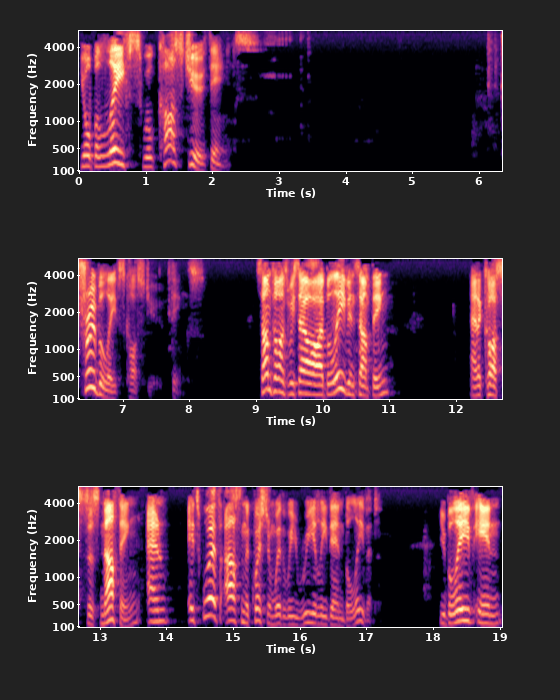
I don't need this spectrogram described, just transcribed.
Your beliefs will cost you things. True beliefs cost you things. Sometimes we say, oh, I believe in something, and it costs us nothing, and it's worth asking the question whether we really then believe it. You believe in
